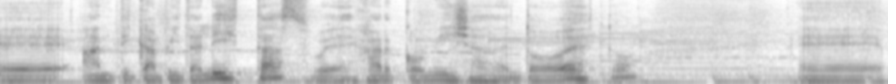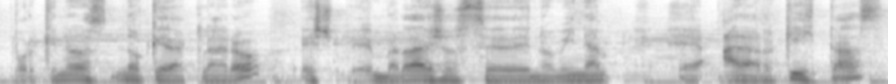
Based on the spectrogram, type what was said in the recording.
eh, anticapitalistas, voy a dejar comillas de todo esto, eh, porque no, no, queda claro, en verdad ellos se denominan eh, anarquistas,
